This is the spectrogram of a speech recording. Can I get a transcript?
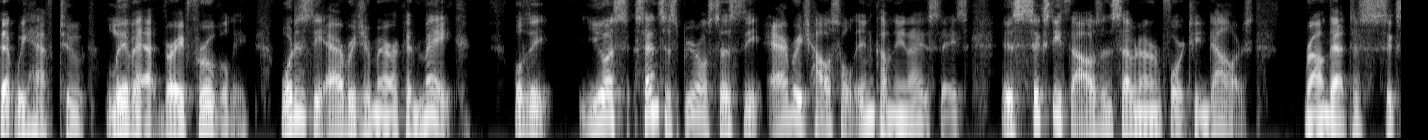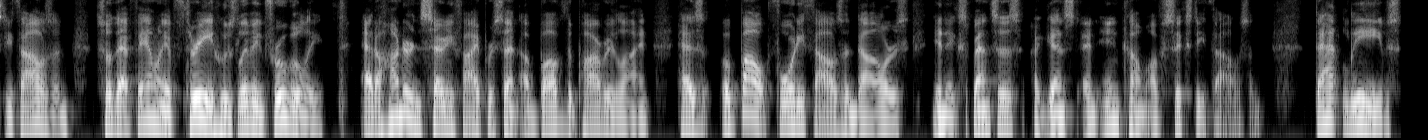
that we have to live at very frugally, what does the average American make? Well, the US Census Bureau says the average household income in the United States is $60,714 round that to 60,000. So that family of three who's living frugally at 175% above the poverty line has about $40,000 in expenses against an income of 60,000. That leaves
